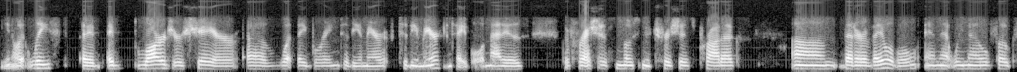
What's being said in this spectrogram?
you know, at least a, a, larger share of what they bring to the Ameri- to the American table, and that is the freshest, most nutritious products um, that are available, and that we know folks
